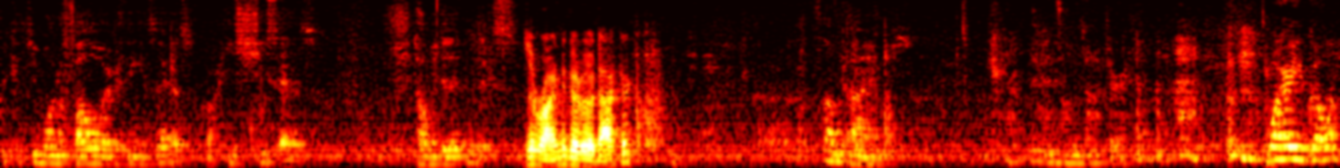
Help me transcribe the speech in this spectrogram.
Because you want to follow everything he says, or he, she says. She told me to do this. Is it wrong to go to a doctor? Sometimes. Depends on the doctor. Why are you going?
